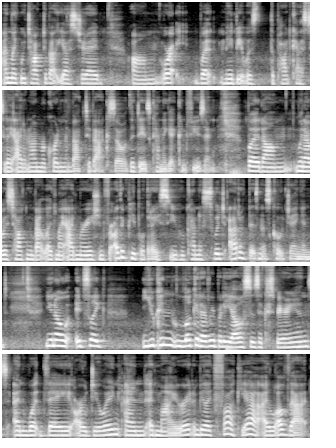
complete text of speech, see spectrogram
And like we talked about yesterday, um, or what maybe it was the podcast today. I don't know. I'm recording them back to back, so the days kind of get confusing. But um, when I was talking about like my admiration for other people that I see who kind of switch out of business coaching, and you know, it's like you can look at everybody else's experience and what they are doing and admire it and be like, fuck, yeah, I love that.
